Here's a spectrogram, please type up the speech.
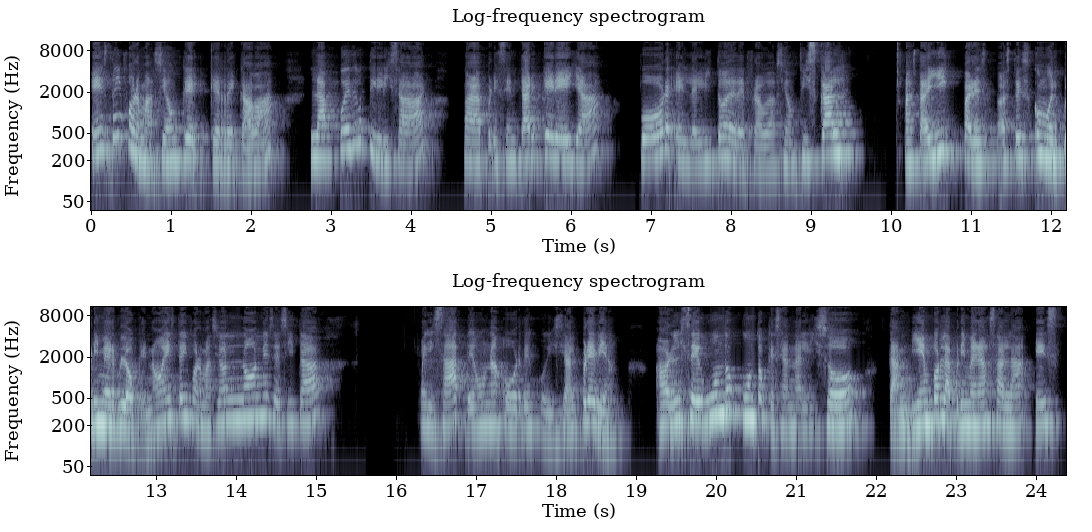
esta información que, que recaba la puede utilizar para presentar querella por el delito de defraudación fiscal. Hasta ahí parece, hasta es como el primer bloque, ¿no? Esta información no necesita el SAT de una orden judicial previa. Ahora, el segundo punto que se analizó también por la primera sala es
